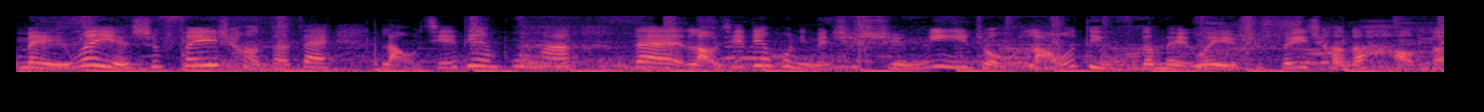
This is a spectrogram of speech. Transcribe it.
美味也是非常的，在老街店铺吗？在老。老街店铺里面去寻觅一种老底子的美味也是非常的好的，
